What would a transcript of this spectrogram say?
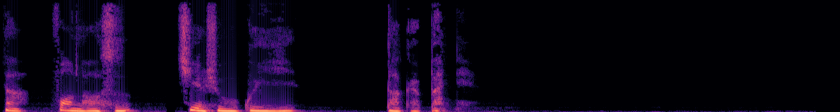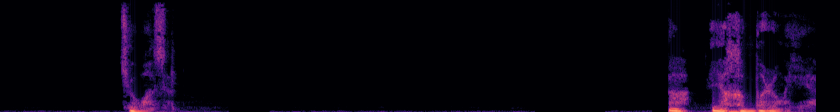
啊，方老师接受皈依大概半年，就往生了。啊，也很不容易啊！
